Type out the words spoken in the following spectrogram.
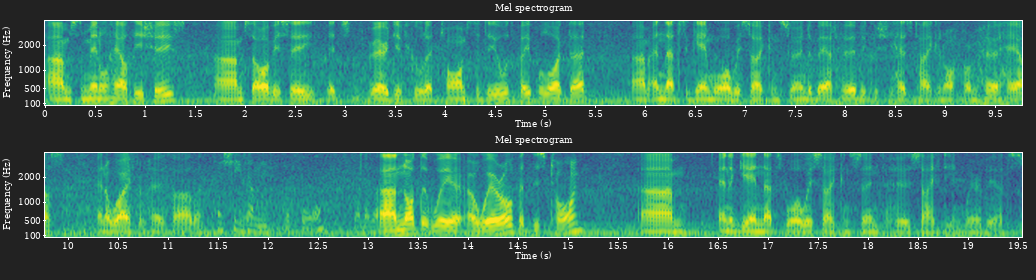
um, some mental health issues, um, so obviously it's very difficult at times to deal with people like that. Um, and that's again why we're so concerned about her because she has taken off from her house and away from her father. Has she done this before? Uh, not that we're aware of at this time. Um, and again, that's why we're so concerned for her safety and whereabouts.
